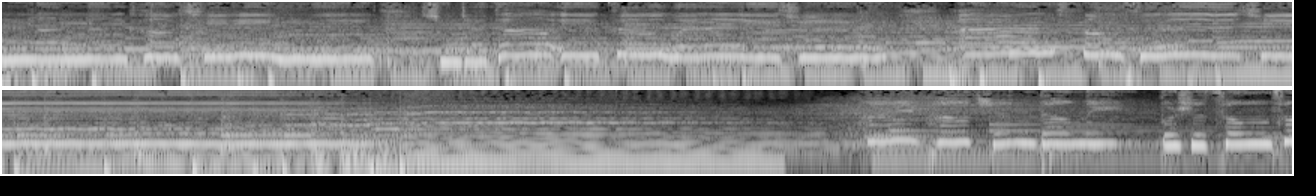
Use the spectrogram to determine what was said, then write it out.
慢慢靠近你，寻找到一个位置，安放自己。还好见到你，不是匆匆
